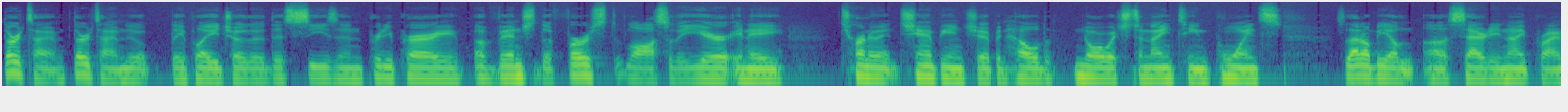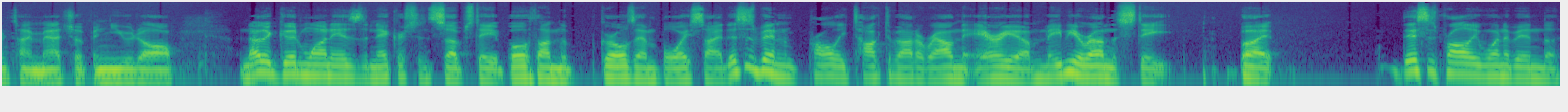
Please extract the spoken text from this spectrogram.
Third time, third time they play each other this season. Pretty Prairie avenged the first loss of the year in a tournament championship and held Norwich to 19 points. So that'll be a, a Saturday night primetime matchup in Udall. Another good one is the Nickerson Substate, both on the girls and boys side. This has been probably talked about around the area, maybe around the state, but this has probably one of been the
